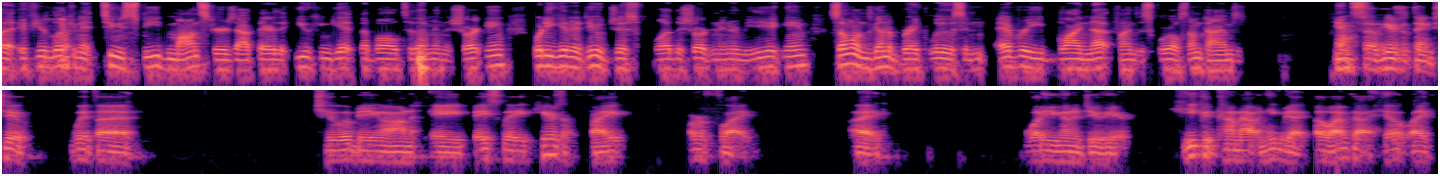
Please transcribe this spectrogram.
but if you're Yeah. looking at two speed monsters out there that you can get the ball to them in the short game, what are you gonna do? Just flood the short and intermediate game? Someone's gonna break loose, and every blind nut finds a squirrel sometimes. And so here's the thing too, with uh Tua being on a basically here's a fight or flight. Like, what are you gonna do here? He could come out and he could be like, oh, I've got Hill. Like,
